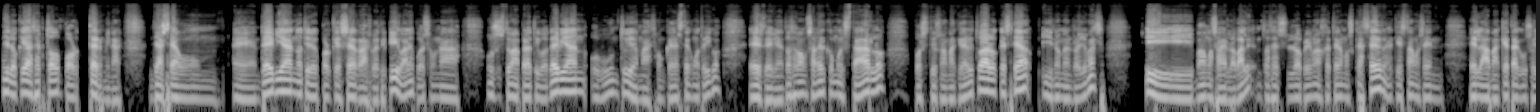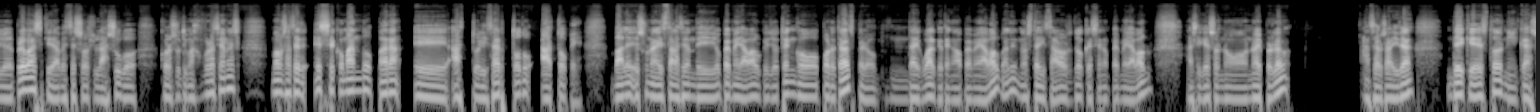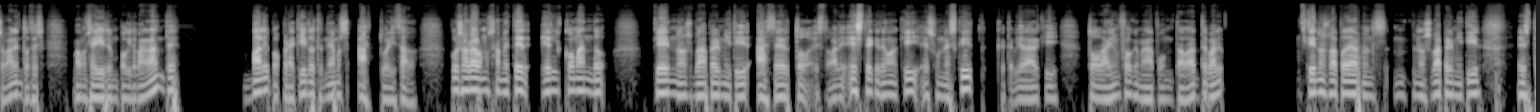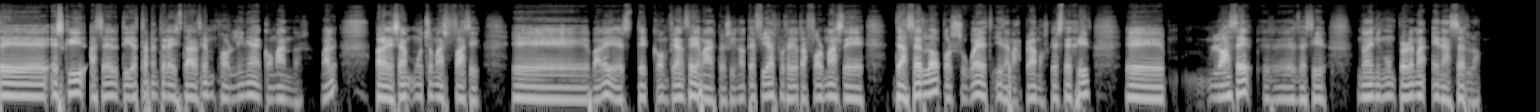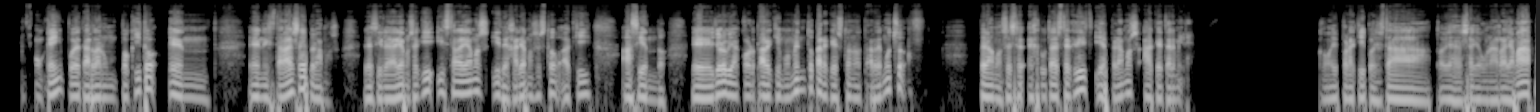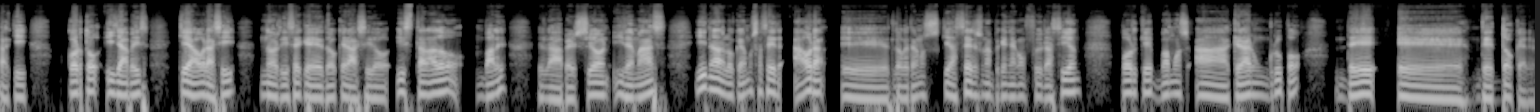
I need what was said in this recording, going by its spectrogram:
y lo quiero hacer todo por terminal, ya sea un eh, Debian, no tiene por qué ser Raspberry Pi, ¿vale? Pues un sistema operativo Debian, Ubuntu y demás, aunque este, como te digo, es Debian. Entonces vamos a ver cómo instalarlo, pues si tienes una máquina virtual o lo que sea, y no me enrollo más y vamos a verlo, ¿vale? Entonces, lo primero que tenemos que hacer, aquí estamos en, la maqueta que uso yo de pruebas, que a veces os la subo con las últimas configuraciones, vamos a hacer ese comando para eh, actualizar todo a tope, ¿vale? Es una instalación de OpenMediaVault que yo tengo por detrás, pero da igual que tenga OpenMediaVault, ¿vale? No está instalado dockers en OpenMediaVault, así que eso no, no hay problema haceros la idea de que esto ni caso, ¿vale? Entonces vamos a ir un poquito para adelante Vale, pues por aquí lo tendríamos actualizado. Pues ahora vamos a meter el comando que nos va a permitir hacer todo esto, ¿vale? Este que tengo aquí es un script, que te voy a dar aquí toda la info que me ha apuntado antes, ¿vale? Que nos va a poder nos va a permitir este script hacer directamente la instalación por línea de comandos vale para que sea mucho más fácil. Eh, vale es de confianza y demás pero si no te fías pues hay otras formas de, hacerlo por su web y demás. Pero vamos que este hit eh, lo hace es decir no hay ningún problema en hacerlo ok puede tardar un poquito en instalarse, pero vamos, es decir, le daríamos aquí, instalaríamos y dejaríamos esto aquí haciendo. Eh, yo lo voy a cortar aquí un momento para que esto no tarde mucho, pero vamos, a ejecutar este script y esperamos a que termine. Como veis por aquí, pues está, todavía sale una raya más, aquí corto y ya veis que ahora sí nos dice que Docker ha sido instalado, ¿vale? La versión y demás. Y nada, lo que vamos a hacer ahora eh, lo que tenemos que hacer es una pequeña configuración porque vamos a crear un grupo de, eh, de Docker.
